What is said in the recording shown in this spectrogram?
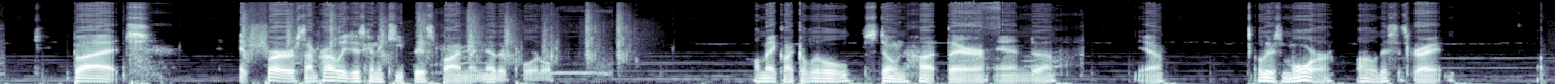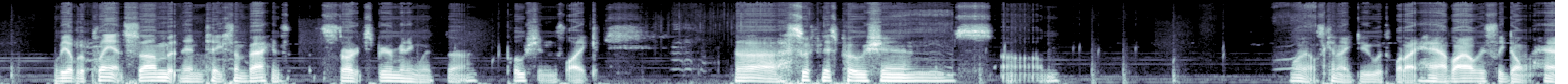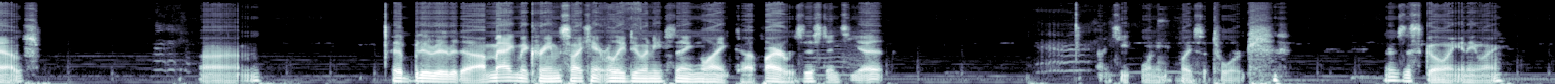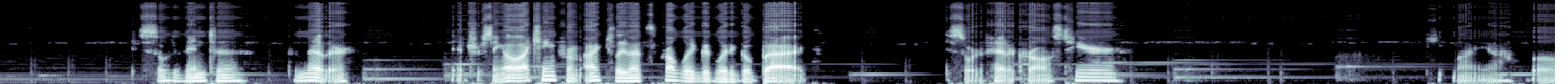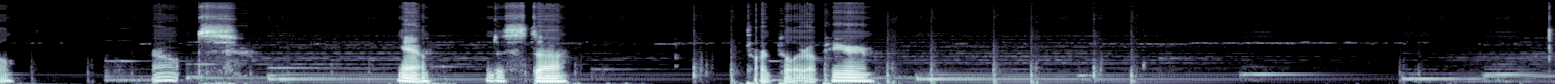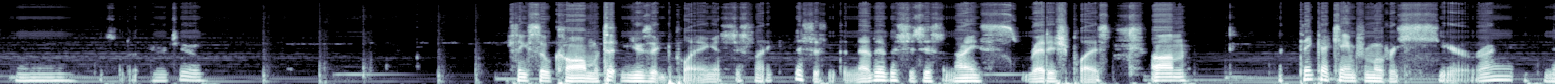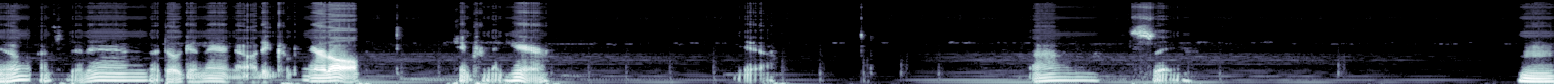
But at first, I'm probably just going to keep this by my nether portal. I'll make like a little stone hut there and, uh, yeah. Oh, there's more. Oh, this is great. I'll be able to plant some, but then take some back and start experimenting with uh, potions like uh, swiftness potions. Um, what else can I do with what I have? I obviously don't have um, a blah, blah, blah, magma cream, so I can't really do anything like uh, fire resistance yet. I keep wanting to place a torch. Where's this going anyway? It's sort of into the nether. Interesting. Oh, I came from... Actually, that's probably a good way to go back. Just sort of head across here. Keep my uh, bow out. Yeah. Just uh, hard pillar up here. Mm, this will do it here too. Everything's so calm with that music playing. It's just like, this isn't the nether, this is just a nice reddish place. Um, I think I came from over here, right? No, that's dead end. I dug in there. No, I didn't come from here at all. Came from in here. Yeah. Um, see. Hmm.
